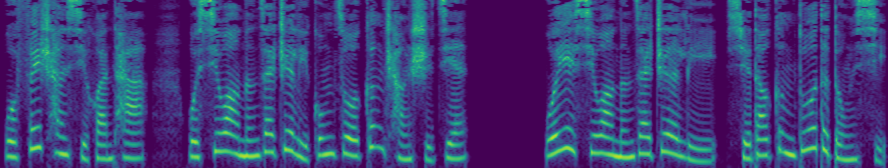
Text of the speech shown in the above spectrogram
我非常喜欢它。我希望能在这里工作更长时间。我也希望能在这里学到更多的东西。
